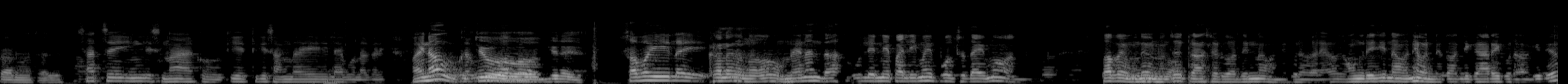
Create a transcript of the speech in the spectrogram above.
कार्डमा चाहियो साँच्चै इङ्ग्लिस नआएको हो कि यत्तिकै साङ्दाईलाई बोलाएको अरे होइन हौ त्यो के अरे? सबैलाई खाना खाना। हुँदैन नि त उसले नेपालीमै बोल्छु दाइ म। तपाईँ हुँदै हुनुहुन्छ ट्रान्सलेट गरिदिनु न भन्ने कुरा गरे हो अङ्ग्रेजी नहुने भन्ने त अलिक गाह्रै कुरा हो कि त्यो?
